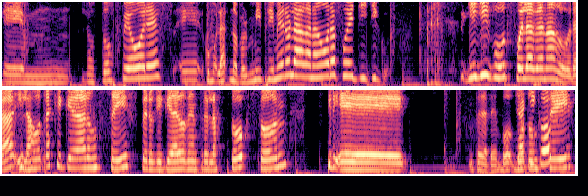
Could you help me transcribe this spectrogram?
em, los dos peores, eh, como la, no, pero mi primero la ganadora fue Gigi Good. Gigi Good fue la ganadora y las otras que quedaron safe, pero que quedaron entre las top son. Eh, espérate, bo- Jackie bottom Cox. safe.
